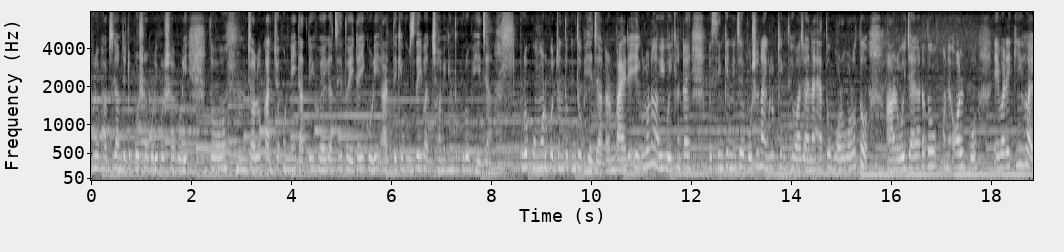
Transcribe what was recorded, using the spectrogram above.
ধরে ভাবছিলাম যে, একটু পরিষ্কার করি পরিষ্কার করি। তো চলো কাজ যখন নেই তাড়াতাড়ি হয়ে গেছে, তো এটাই করি। আর দেখে বুঝতেই পারছ, আমি কিন্তু পুরো ভেজা। পুরো কোমর পর্যন্ত কিন্তু ভেজা। কারণ বাইরে এগুলো না, ওই ওইখানটায়, ওই সিঙ্কের নিচে বসে না, এগুলো ঠিক ধোয়া যায় না। এত বড় বড় তো। আর ওই জায়গাটা তো মানে অল্প। এবারে কি হয়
